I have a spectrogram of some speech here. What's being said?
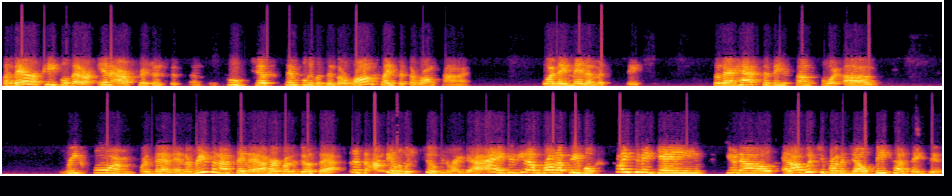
But there are people that are in our prison system who just simply was in the wrong place at the wrong time or they made a mistake. So there has to be some sort of reform for them. And the reason I say that, I heard Brother Joe say, listen, I'm dealing with children right now. I ain't, you know, grown up people play too many games, you know, and I'm with you, Brother Joe, because they do.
